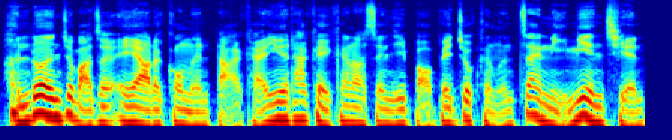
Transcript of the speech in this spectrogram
很多人就把这个 AR 的功能打开，因为它可以看到神奇宝贝，就可能在你面前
